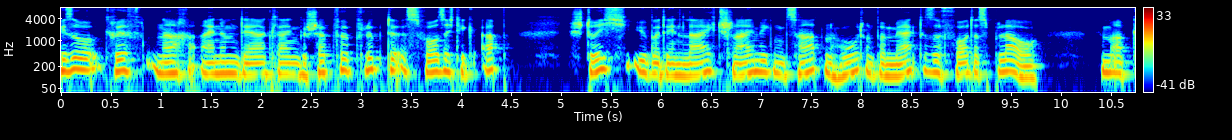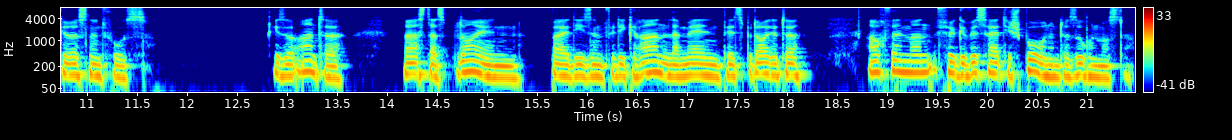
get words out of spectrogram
Riso griff nach einem der kleinen Geschöpfe, pflückte es vorsichtig ab, strich über den leicht schleimigen, zarten Hut und bemerkte sofort das Blau im abgerissenen Fuß. Riso ahnte, was das Bläuen bei diesem filigranen Lamellenpilz bedeutete, auch wenn man für Gewissheit die Spuren untersuchen musste.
